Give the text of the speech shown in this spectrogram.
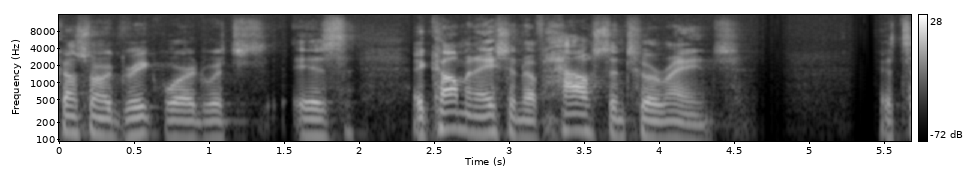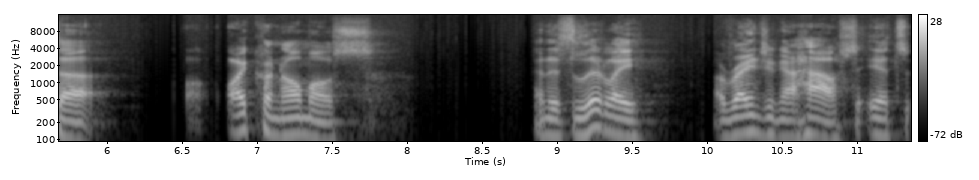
comes from a Greek word which is a combination of house and to arrange. It's a oikonomos, and it's literally arranging a house. It's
